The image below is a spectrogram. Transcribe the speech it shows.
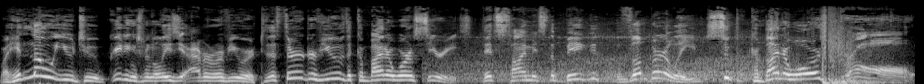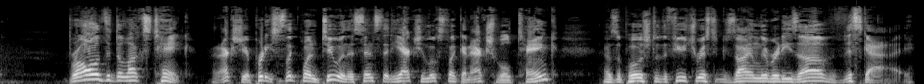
Why hello YouTube! Greetings from the Lazy Eyebrow Reviewer to the third review of the Combiner Wars series. This time it's the big, the burly, Super Combiner Wars Brawl! Brawl is a deluxe tank, and actually a pretty slick one too in the sense that he actually looks like an actual tank, as opposed to the futuristic design liberties of this guy.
